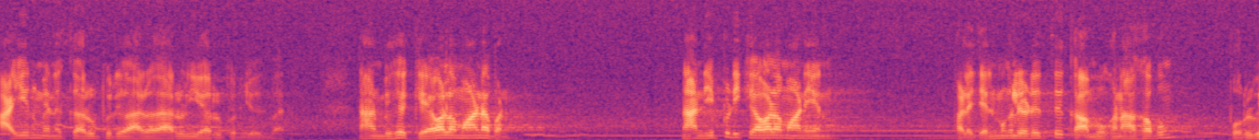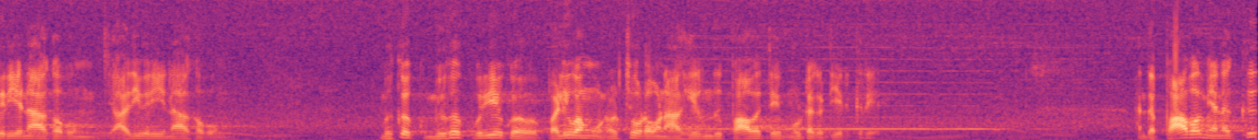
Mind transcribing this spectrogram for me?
ஆயினும் எனக்கு அருள் பெரு அருள் அருள் அருள் புரிஞ்சுவார் நான் மிக கேவலமானவன். நான் எப்படி கேவலமானேன்? பல ஜென்மங்கள் எடுத்து காமுகனாகவும் பொருள்வெறியனாகவும் ஜாதிவெறியனாகவும் மிக மிகக்குரிய பெரிய பழிவாங்கும் உணர்ச்சியுடவனாக இருந்து பாவத்தை மூட்டை கட்டியிருக்கிறேன். அந்த பாவம் எனக்கு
